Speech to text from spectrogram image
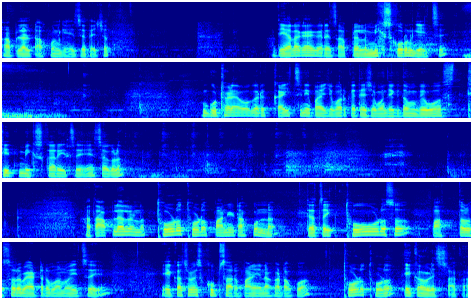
आपल्याला टाकून घ्यायचं त्याच्यात. आता याला काय करायचं? आपल्याला मिक्स करून घ्यायचं आहे गुठळ्या वगैरे काहीच नाही पाहिजे बरं का त्याच्यामध्ये एकदम व्यवस्थित मिक्स करायचं आहे सगळं. आता आपल्याला ना थोडं थोडं पाणी टाकून ना त्याचं एक थोडंसं पातळसर बॅटर बनवायचं आहे एकाच वेळेस खूप सारं पाणी नका टाकू थोडं थोडं एका वेळेस टाका.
